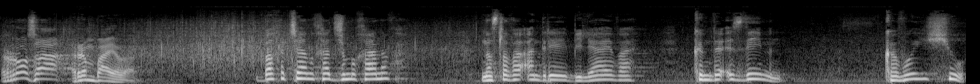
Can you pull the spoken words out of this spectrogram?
Роза Рымбаева. Бахытжан Хаджимуханов на слова Андрея Беляева «Кімді іздеймін? Кого ищу?»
